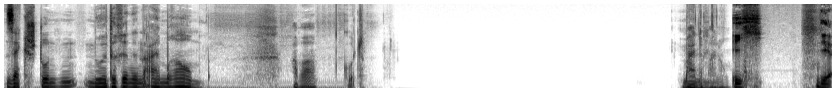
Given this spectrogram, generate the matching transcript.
sechs Stunden nur drin in einem Raum. Aber gut. Meine Meinung. Ich, ja,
